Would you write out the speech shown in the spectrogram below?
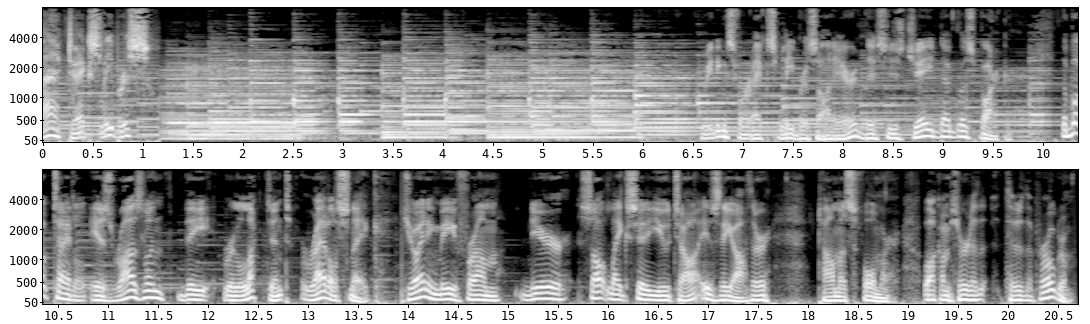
Back to Ex Libris. Greetings for Ex Libris on air. This is J. Douglas Barker. The book title is Rosalind the Reluctant Rattlesnake. Joining me from near Salt Lake City, Utah is the author, Thomas Fullmer. Welcome, sir, to the, to the program.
